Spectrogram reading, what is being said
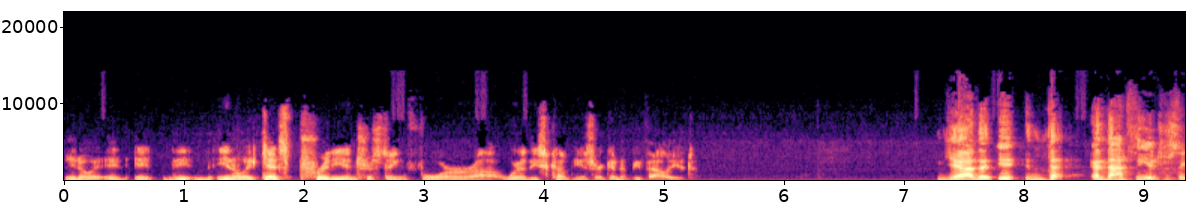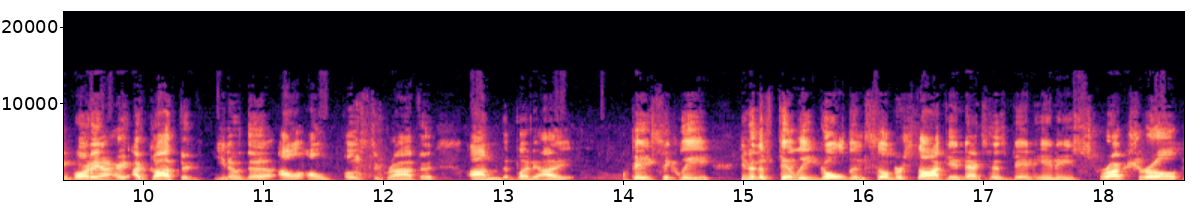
you know, it, it the, you know it gets pretty interesting for uh, where these companies are going to be valued. Yeah, that it that and that's the interesting part. I, have got the you know the I'll, I'll post the graphic, um, but I basically you know the Philly Gold and Silver Stock Index has been in a structural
